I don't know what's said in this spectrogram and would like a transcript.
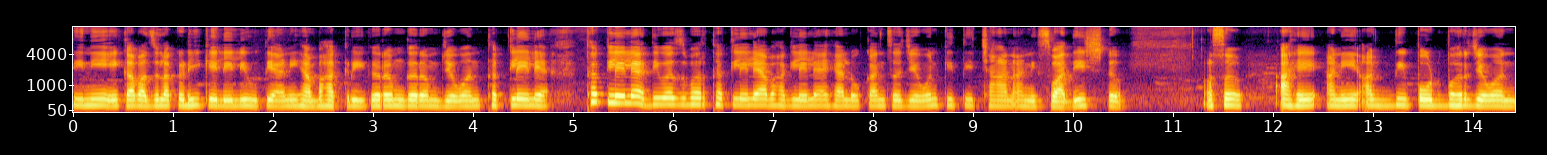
तिने एका बाजूला कढी केलेली होती आणि ह्या भाकरी गरम गरम जेवण थकलेल्या थकलेल्या दिवसभर थकलेल्या भागलेल्या ह्या लोकांचं जेवण किती छान आणि स्वादिष्ट असं आहे आणि अगदी पोटभर जेवण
